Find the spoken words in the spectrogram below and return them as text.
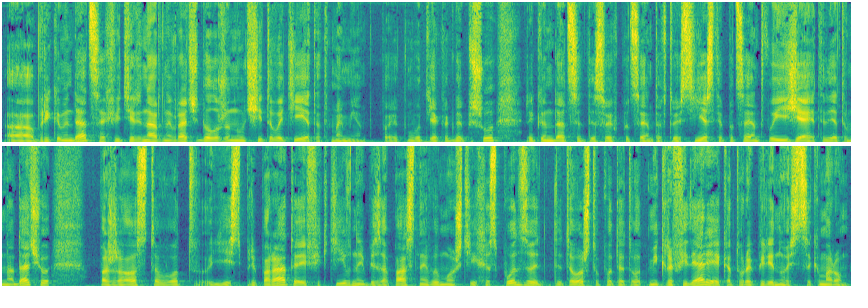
э, в рекомендациях ветеринарный врач должен учитывать и этот момент. Поэтому вот я когда пишу рекомендации для своих пациентов, то есть если пациент выезжает летом на дачу, пожалуйста, вот есть препараты эффективные, безопасные, вы можете их использовать для того, чтобы вот эта вот микрофилярия, которая переносится комаром,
